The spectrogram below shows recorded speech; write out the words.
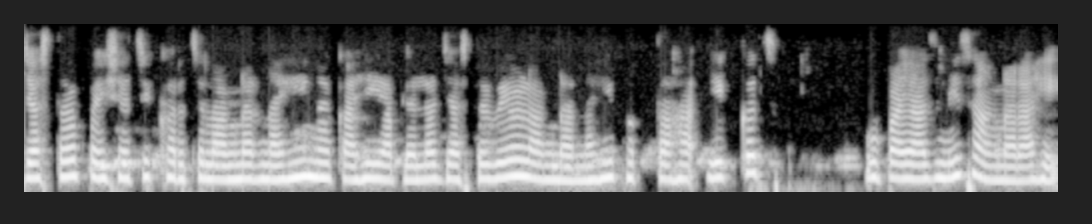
जास्त पैशाची खर्च लागणार नाही ना काही आपल्याला जास्त वेळ लागणार नाही. फक्त हा एकच उपाय आज मी सांगणार आहे.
